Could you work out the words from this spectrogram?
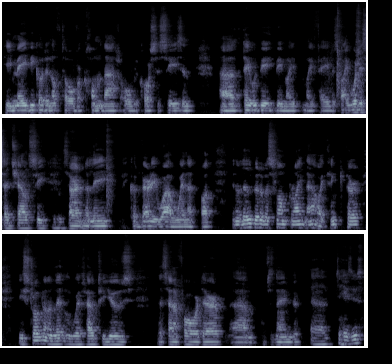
He may be good enough to overcome that over the course of the season. Uh, they would be, be my, my favourites. I would have said Chelsea mm-hmm. starting the league. They could very well win it, but in a little bit of a slump right now. I think they're he's struggling a little with how to use the centre forward there. Um, what's his name? Uh, Jesus.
